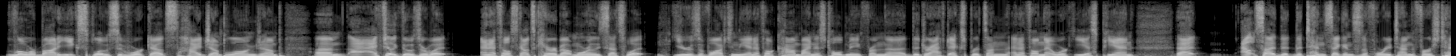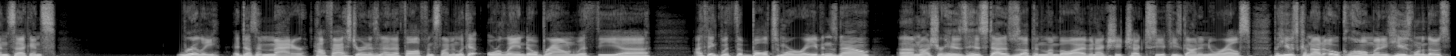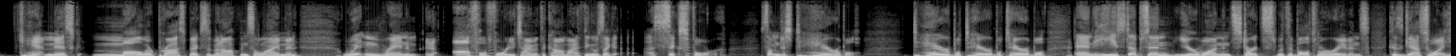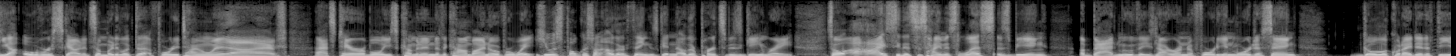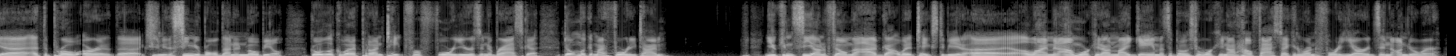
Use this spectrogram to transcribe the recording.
lower body explosive workouts, high jump, long jump. Um, I, I feel like those are what NFL scouts care about more. At least that's what years of watching the NFL Combine has told me from the the draft experts on NFL Network, ESPN. That outside the, the 10 seconds the 40 time, the first 10 seconds, really, it doesn't matter how fast you're in as an NFL offensive lineman. Look at Orlando Brown with the, uh, I think with the Baltimore Ravens now. Uh, I'm not sure his his status was up in limbo. I haven't actually checked to see if he's gone anywhere else. But he was coming out of Oklahoma, and he was one of those can't miss mauler prospects of an offensive lineman. Went and ran an awful 40 time at the combine. I think it was like a 6 4, something just terrible terrible, terrible, terrible. And he steps in year one and starts with the Baltimore Ravens. Because guess what? He got over scouted. Somebody looked at that 40 time and went, ah, that's terrible. He's coming into the combine overweight. He was focused on other things, getting other parts of his game ready. So I, I see this as Jaimes less as being a bad move that he's not running a 40 and more just saying, go look what I did at the uh, at the pro or the excuse me the Senior Bowl down in Mobile. Go look at what I put on tape for four years in Nebraska. Don't look at my 40 time you can see on film that I've got what it takes to be a, a lineman. I'm working on my game as opposed to working on how fast I can run 40 yards in underwear.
